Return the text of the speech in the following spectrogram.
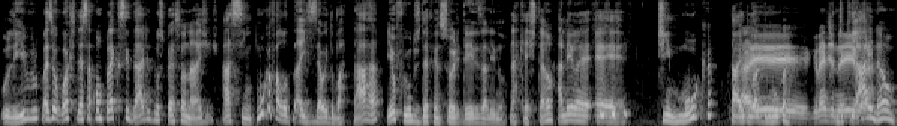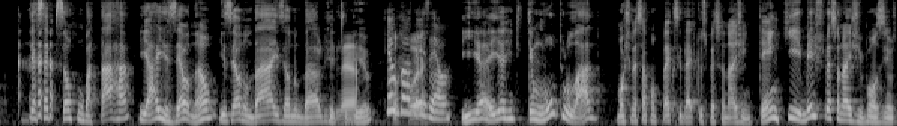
o livro, mas eu gosto dessa complexidade dos personagens. Assim, o Muka falou da Isel e do Batarra, eu fui um dos defensores deles ali no, na questão. A Neila é, é Tim Muka, tá aí do lado de Muka. Grande de que, ai não, decepção com Batarra. E a Isel não. Isel não dá, Isel não dá do jeito que é, deu. Eu gosto da Isel. E aí a gente tem um outro lado mostrando essa complexidade que os personagens têm, que mesmo os personagens bonzinhos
